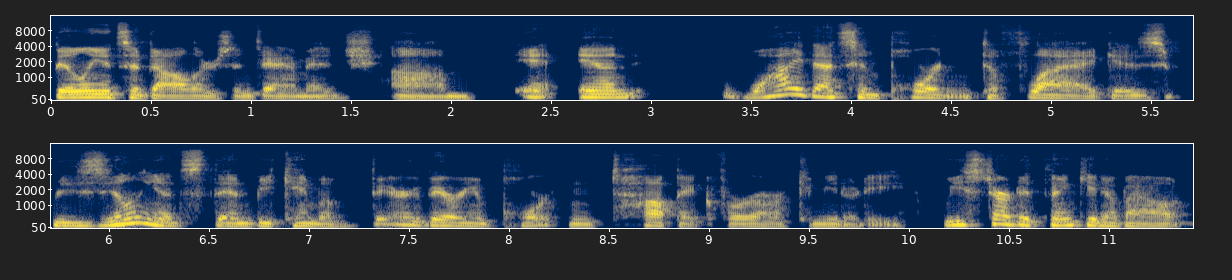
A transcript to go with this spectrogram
billions of dollars in damage um, and, and why that's important to flag is resilience then became a very, very important topic for our community. We started thinking about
